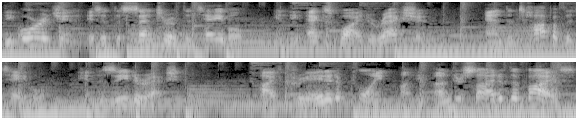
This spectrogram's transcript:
the origin is at the center of the table in the XY direction and the top of the table in the Z direction. I've created a point on the underside of the vise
